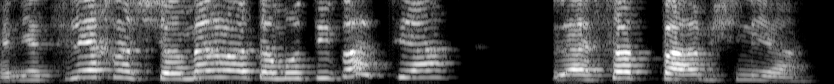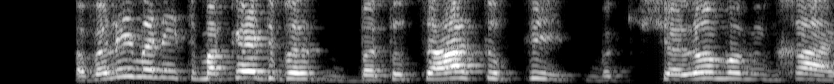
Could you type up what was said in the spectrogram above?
אני אצליח לשמר לו את המוטיבציה לעשות פעם שנייה. אבל אם אני אתמקד בתוצאה הסופית, בכישלון במבחן,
